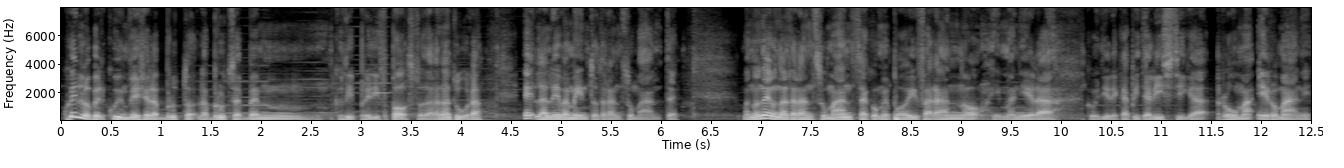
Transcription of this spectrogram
Quello per cui invece l'Abruzzo, l'Abruzzo è ben così predisposto dalla natura è l'allevamento transumante ma non è una transumanza come poi faranno in maniera come dire, capitalistica Roma e i romani,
